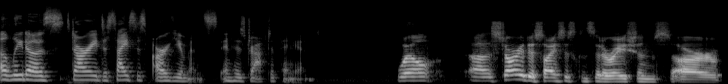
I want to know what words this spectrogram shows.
Alito's stare decisis arguments in his draft opinion? Well, uh, stare decisis considerations are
